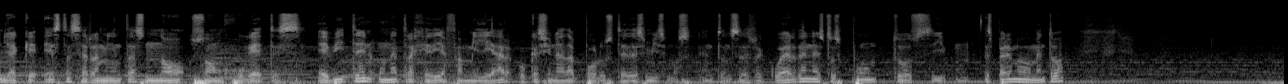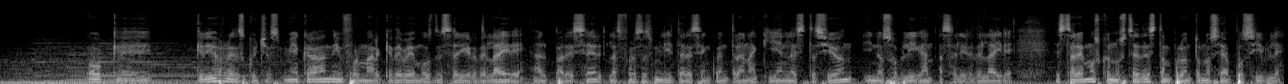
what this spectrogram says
ya que estas herramientas no son juguetes. Eviten una tragedia familiar ocasionada por ustedes mismos. Entonces recuerden estos puntos y... Esperen un momento. Ok, queridos redescuchas, me acaban de informar que debemos de salir del aire. Al parecer, las fuerzas militares se encuentran aquí en la estación y nos obligan a salir del aire. Estaremos con ustedes tan pronto no sea posible.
